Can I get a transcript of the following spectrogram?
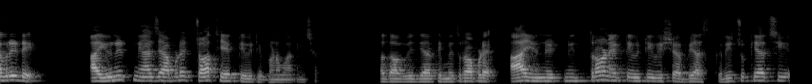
એવરી ડે આ યુનિટની આજે આપણે ચોથી એક્ટિવિટી ભણવાની છે. અગાઉ વિદ્યાર્થી મિત્રો, આપણે આ યુનિટની ત્રણ એક્ટિવિટી વિશે અભ્યાસ કરી ચૂક્યા છીએ.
